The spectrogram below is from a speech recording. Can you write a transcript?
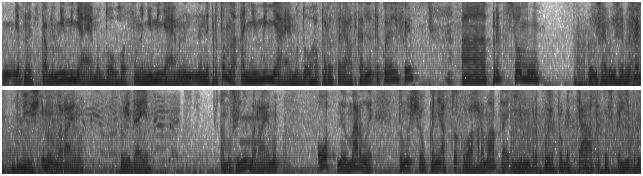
Я б навіть сказав, не вміняємо довго, саме не вміняємо, не, не непритомна, а не вміняємо довга перезарядка для такої альфи. А при цьому. Виїжджай, виїжджай, виїжджай, будеш, і ми вмираємо, по ідеї. А може не вмираємо. о, не вмерли, тому що в коня стокова гармата і йому бракує пробиття, а також калібру.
